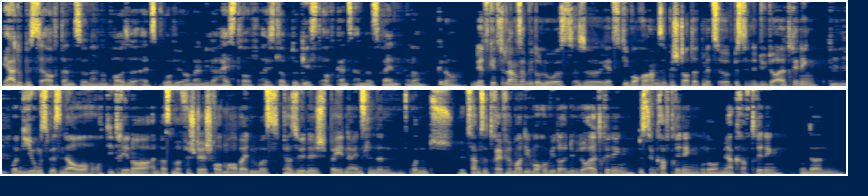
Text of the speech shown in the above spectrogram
Ja, du bist ja auch dann so nach einer Pause als Profi irgendwann wieder heiß drauf. Also ich glaube, du gehst auch ganz anders rein, oder? Genau. Und jetzt geht's so langsam wieder los. Also jetzt die Woche haben sie gestartet mit so ein bisschen Individualtraining. Mhm. Und die Jungs wissen ja auch, auch die Trainer, an was man für Stellschrauben arbeiten muss, persönlich, bei jedem Einzelnen. Und jetzt haben sie drei, vier Mal die Woche wieder Individualtraining, bisschen Krafttraining oder mehr Krafttraining. Und dann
